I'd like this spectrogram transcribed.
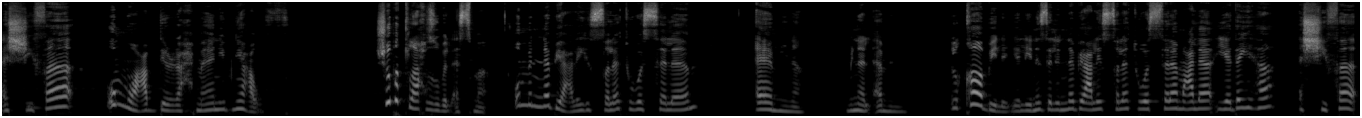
الشفاء أم عبد الرحمن بن عوف. شو بتلاحظوا بالأسماء؟ أم النبي عليه الصلاة والسلام آمنة من الأمن. القابلة يلي نزل النبي عليه الصلاة والسلام على يديها الشفاء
